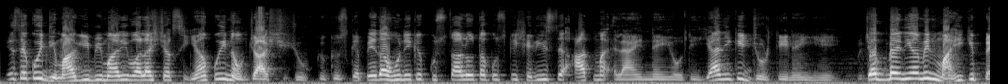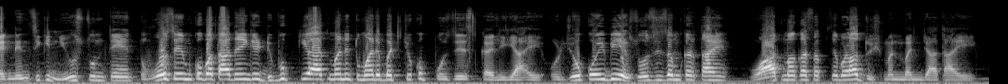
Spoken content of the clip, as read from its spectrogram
जैसे कोई दिमागी बीमारी वाला शख्स या कोई नवजात शिशु, क्योंकि उसके पैदा होने के कुछ सालों तक उसके शरीर से आत्मा अलाइन नहीं होती, यानी कि जुड़ती नहीं है। तो जब बेनियामिन माही की प्रेगनेंसी की न्यूज़ सुनते हैं तो वो सेम को बताते हैं कि डिबुक की आत्मा ने तुम्हारे बच्चों को पोजेस कर लिया है, और जो कोई भी एक्सोसिज्म करता है, वो आत्मा का सबसे बड़ा दुश्मन बन जाता है।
